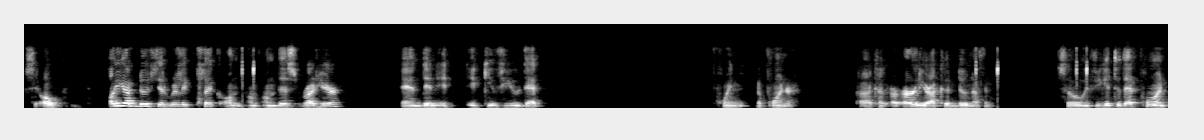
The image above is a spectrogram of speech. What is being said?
see, oh, all you got to do is just really click on, on, on this right here and then it, it gives you that point the pointer. Uh, earlier I couldn't do nothing. So if you get to that point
